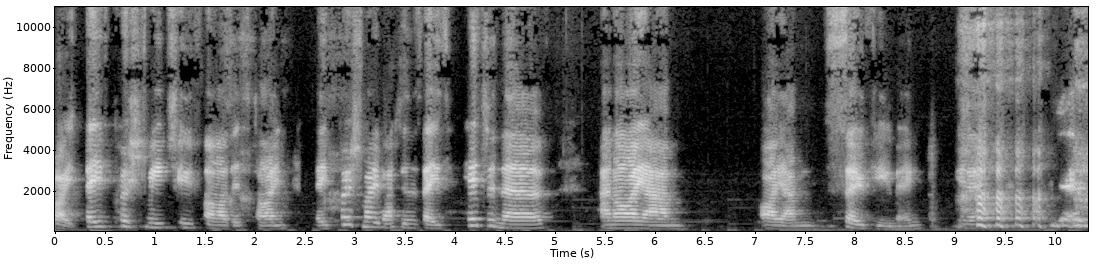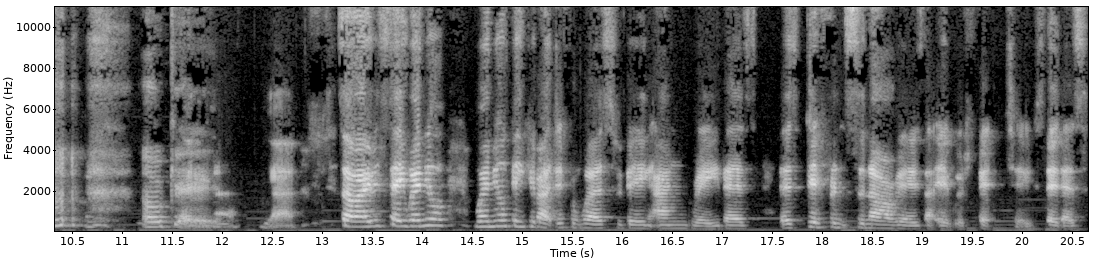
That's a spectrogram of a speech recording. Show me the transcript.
right. They've pushed me too far this time. They've pushed my buttons. They've hit a nerve, and I am, I am so fuming. You know? Okay. Yeah. yeah. So I would say when you're when you're thinking about different words for being angry, there's there's different scenarios that it would fit to. So there's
